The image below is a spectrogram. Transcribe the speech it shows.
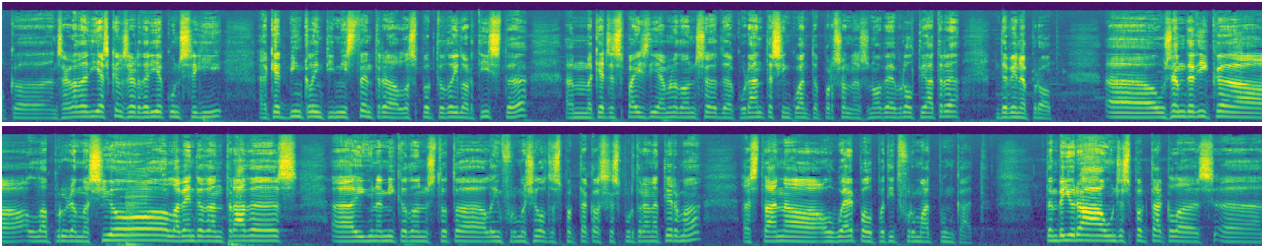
el que ens agrada dir, és que ens agradaria aconseguir aquest vincle intimista entre l'espectador i l'artista amb aquests espais, doncs, de 40-50 persones, no? veure el teatre de ben a prop. Uh, us hem de dir que la programació, la venda d'entrades uh, i una mica doncs, tota la informació dels espectacles que es portaran a terme estan al web al petitformat.cat. També hi haurà uns espectacles, eh,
